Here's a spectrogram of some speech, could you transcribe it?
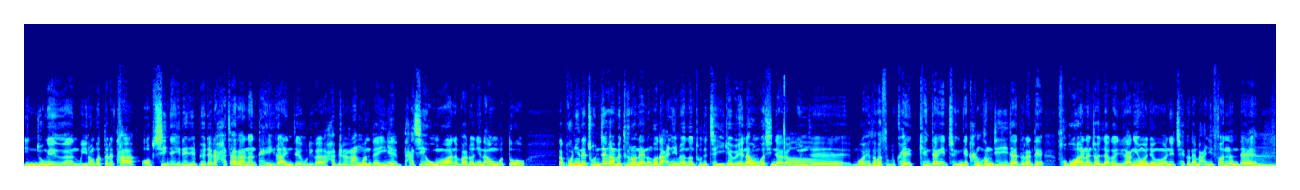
인종에 의한 뭐 이런 것들을 다 없이 이제 1인 1표제를 하자라는 대의가 이제 우리가 합의를 한 건데 이게 예. 다시 옹호하는 발언이 나온 것도 그러니까 본인의 존재감을 드러내는 것 아니면은 도대체 이게 왜 나온 것이냐라고 어. 이제 뭐 해석을 쓰- 개- 굉장히 이제 강성 지지자들한테 소구하는 전략을 양희원 의원이 최근에 많이 썼는데 음.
